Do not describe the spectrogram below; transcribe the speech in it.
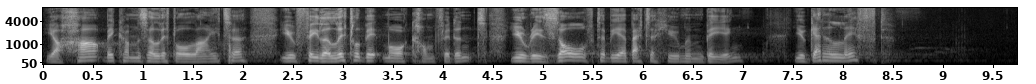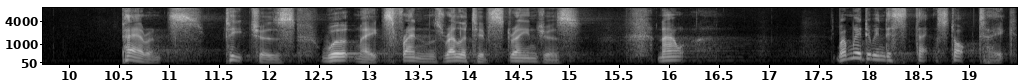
Your heart becomes a little lighter. You feel a little bit more confident. You resolve to be a better human being. You get a lift parents, teachers, workmates, friends, relatives, strangers. Now, when we're doing this stock take,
